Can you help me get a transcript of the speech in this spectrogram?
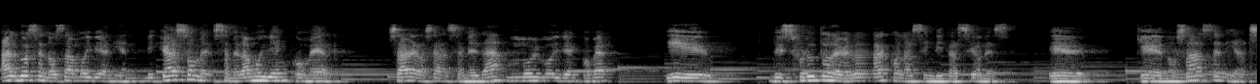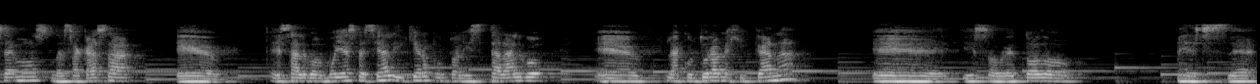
algo se nos da muy bien y en mi caso se me da muy bien comer, ¿sabes? O sea, se me da muy, muy bien comer y disfruto de verdad con las invitaciones eh, que nos hacen y hacemos. Nuestra casa eh, es algo muy especial y quiero puntualizar algo eh, la cultura mexicana eh, y sobre todo es, eh,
